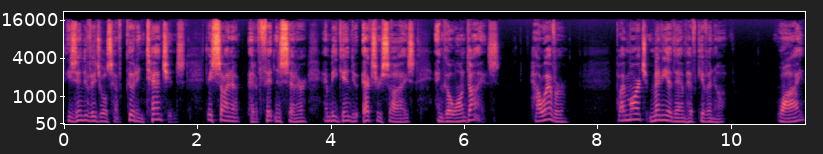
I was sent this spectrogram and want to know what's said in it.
These individuals have good intentions. They sign up at a fitness center and begin to exercise and go on diets. However, by March, many of them have given up. Why?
